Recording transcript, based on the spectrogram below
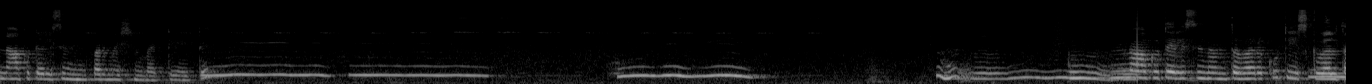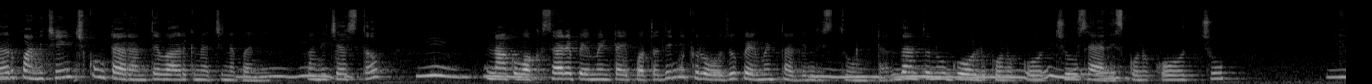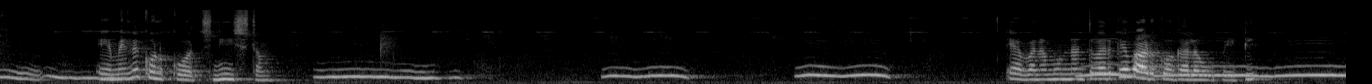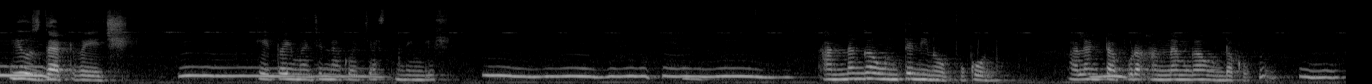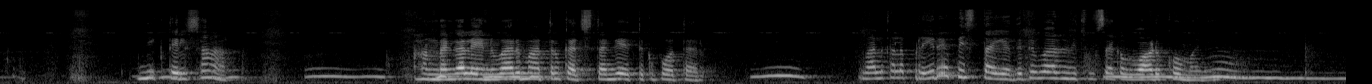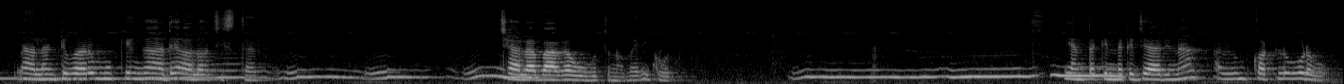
నాకు తెలిసిన ఇన్ఫర్మేషన్ బట్టి అయితే. నాకు తెలిసినంత వరకు తీసుకువెళ్తారు. పని చేయించుకుంటారు అంతే వారికి నచ్చిన పని. పని చేస్తావు. నాకు ఒకసారి పేమెంట్ అయిపోతుంది. నీకు రోజు పేమెంట్ తగ్గిందిస్తూ ఉంటారు. దాంతో నువ్వు గోల్డ్ కొనుక్కోవచ్చు శారీస్ కొనుక్కోవచ్చు. ఏమైనా కొనుక్కోవచ్చు నీ ఇష్టం. యవ్వనం ఉన్నంత వరకే వాడుకోగలవు పెట్టి యూజ్ దట్ వేజ్ ఏటో ఈ మధ్య నాకు వచ్చేస్తుంది ఇంగ్లీష్. అందంగా ఉంటే నేను ఒప్పుకోను. అలాంటప్పుడు అందంగా ఉండకు. నీకు తెలుసా? అందంగా లేని వారు మాత్రం ఖచ్చితంగా ఎత్తుకుపోతారు. వాళ్ళకి అలా ప్రేరేపిస్తాయి. ఎదుటి వారిని చూశాక వాడుకోమని. అలాంటి వారు ముఖ్యంగా అదే ఆలోచిస్తారు. చాలా బాగా ఊగుతున్నావు. వెరీ గుడ్ ఎంత కిందకి జారినా అవి కొట్లు ఊడవు.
